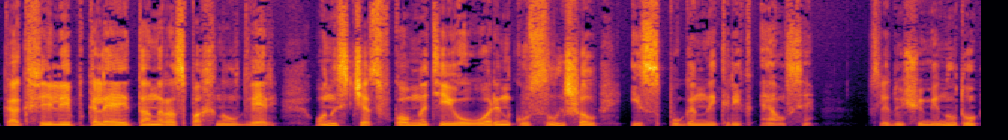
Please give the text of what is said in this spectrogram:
как Филипп Клейтон распахнул дверь. Он исчез в комнате, и Уоринг услышал испуганный крик Элси. В следующую минуту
